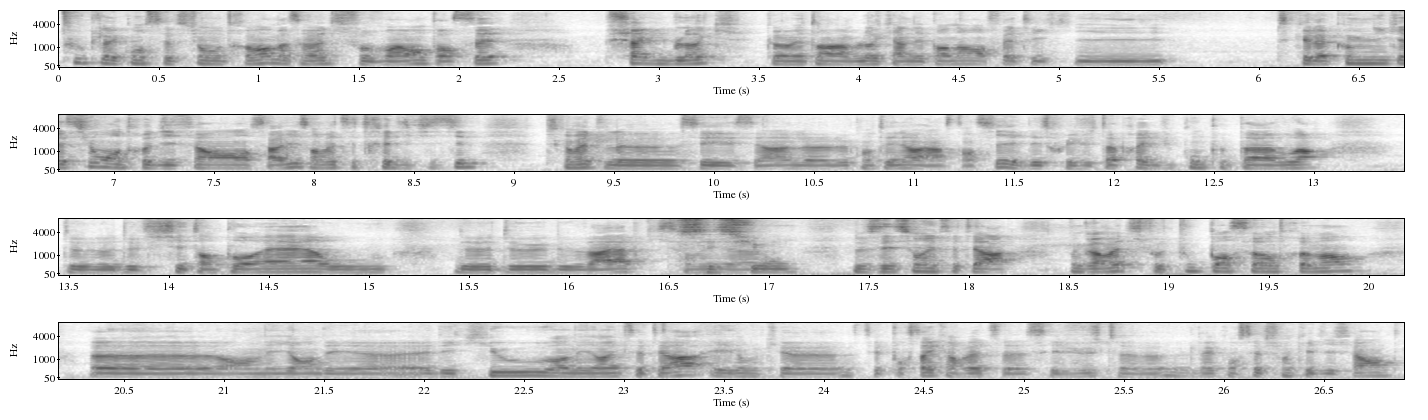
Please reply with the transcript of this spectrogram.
toute la conception autrement, parce qu'en fait, il faut vraiment penser chaque bloc comme étant un bloc indépendant, en fait, et qui... Parce que la communication entre différents services, en fait, c'est très difficile, puisqu'en fait, le, c'est, c'est le, le container est instancié et détruit juste après. Du coup, on peut pas avoir de, de fichiers temporaires ou de, de- de variables qui sont... euh, de sessions, etc. Donc en fait, il faut tout penser autrement, euh, en ayant des, euh, des queues, en ayant etc. Et donc c'est pour ça qu'en fait, c'est juste la conception qui est différente.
